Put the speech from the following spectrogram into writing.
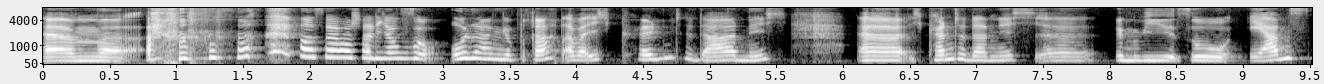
Ähm, das wäre wahrscheinlich auch so unangebracht, aber ich könnte da nicht, äh, ich könnte da nicht äh, irgendwie so ernst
